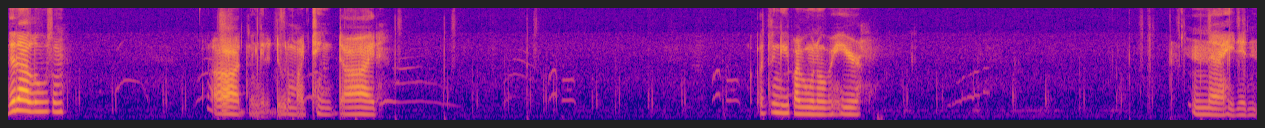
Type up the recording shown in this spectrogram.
Did I lose him? Oh, I didn't get a dude on my team died. I think he probably went over here. Nah, he didn't.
